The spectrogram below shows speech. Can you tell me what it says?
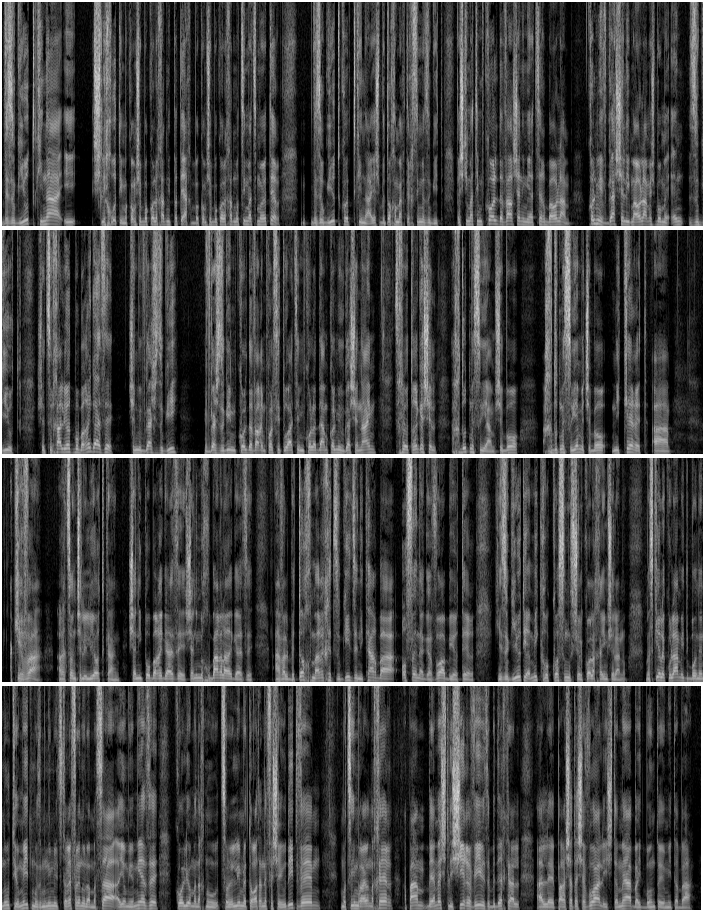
וזוגיות תקינה היא שליחות היא מקום שבו כל אחד מתפתח, מקום שבו כל אחד מוציא מעצמו יותר. וזוגיות תקינה יש בתוך המערכת היחסים הזוגית, ויש כמעט עם כל דבר שאני מייצר בעולם. כל מפגש שלי עם העולם יש בו מעין זוגיות, שצריכה להיות בו ברגע הזה של מפגש זוגי, מפגש זוגי עם כל דבר, עם כל סיטואציה, עם כל אדם, כל מפגש עיניים, צריך להיות רגע של אחדות מסוים, שבו אחדות מסוימת שבו ניכרת הקרבה, הרצון שלי להיות כאן, שאני פה ברגע הזה, שאני מחובר לרגע הזה, אבל בתוך מערכת זוגית זה ניכר באופן הגבוה ביותר, כי זוגיות היא המיקרו-קוסמוס של כל החיים שלנו. מזכיר לכולם התבוננות יומית, מוזמנים להצטרף אלינו למסע היומיומי הזה, כל יום אנחנו צוללים לתורת הנפש היהודית ומוצאים רעיון אחר, הפעם בימי שלישי רביעי, זה בדרך כלל על פרשת השבוע, להשתמע בהתבוננות היומית הבאה.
